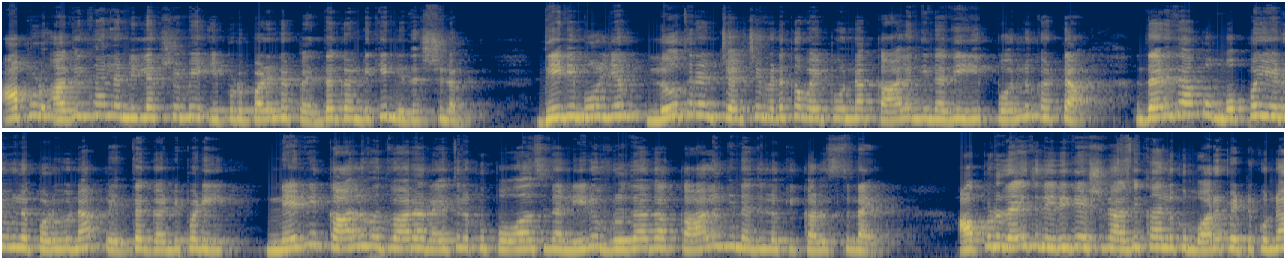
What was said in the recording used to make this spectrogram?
అప్పుడు అధికారుల నిర్లక్ష్యమే ఇప్పుడు పడిన పెద్ద గండికి నిదర్శనం. దీని మూల్యం లూథరన్ చర్చి వెనక వైపు ఉన్న కాలంగి నది పొర్లుకట్ట దరిదాపు ముప్పై అడుగుల పొడవున పెద్ద గండిపడి నెర్రి కాలువ ద్వారా రైతులకు పోవాల్సిన నీరు వృధాగా కాలంగి నదిలోకి కలుస్తున్నాయి. అప్పుడు రైతులు ఇరిగేషన్ అధికారులకు మొరపెట్టుకున్నా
